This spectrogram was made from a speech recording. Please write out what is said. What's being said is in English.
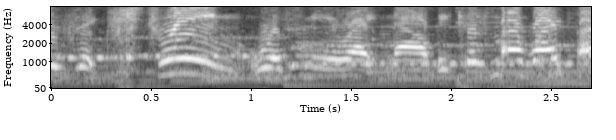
is extreme with me right now because my wife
